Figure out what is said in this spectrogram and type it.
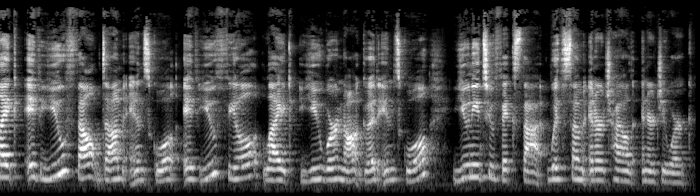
like, if you felt dumb in school, if you feel like you were not good in school, you need to fix that with some inner child energy work.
